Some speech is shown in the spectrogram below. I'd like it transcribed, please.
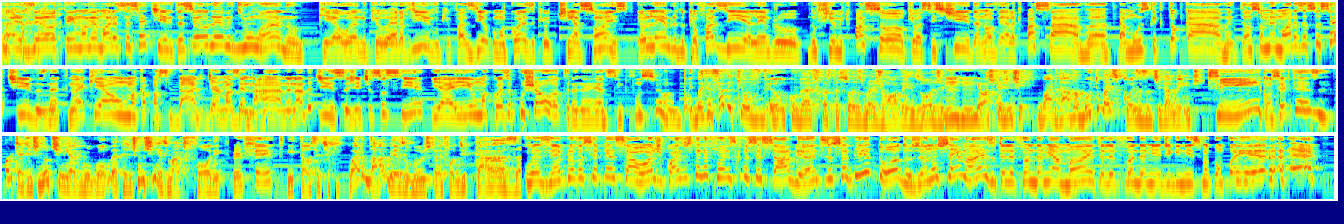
mas eu tenho uma memória associativa. Então, se eu lembro de um ano porque é o ano que eu era vivo, que eu fazia alguma coisa, que eu tinha eu lembro do que eu fazia, lembro do filme que passou, que eu assisti, da novela que passava, da música que tocava. Então são memórias associativas, né? Não é que é uma capacidade de armazenar, não é nada disso. A gente associa e aí uma coisa puxa a outra, né? É assim que funciona. Mas você sabe que eu, eu converso com as pessoas mais jovens hoje, Uhum. eu acho que a gente guardava muito mais coisas antigamente, Sim, com certeza. porque a gente não tinha Google Maps, a gente não tinha smartphone, Perfeito. então você tinha que guardar mesmo o número de telefone de casa. O exemplo é você pensar hoje quais os telefones que você sabe. Antes eu sabia todos, eu não sei mais. O telefone da minha mãe, o telefone da minha digníssima companheira. É.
